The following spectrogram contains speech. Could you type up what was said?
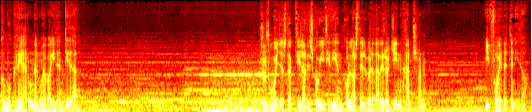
Cómo crear una nueva identidad. Sus huellas dactilares coincidían con las del verdadero Jim Hanson. Y fue detenido.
